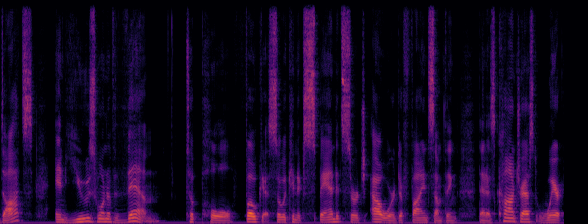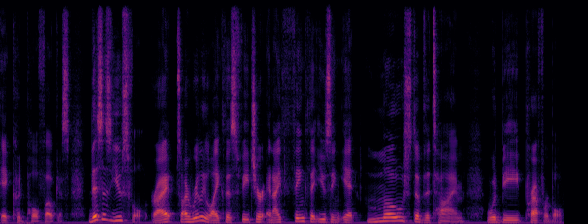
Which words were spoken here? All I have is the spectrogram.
dots and use one of them to pull focus. So it can expand its search outward to find something that has contrast where it could pull focus. This is useful, right? So I really like this feature and I think that using it most of the time would be preferable.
